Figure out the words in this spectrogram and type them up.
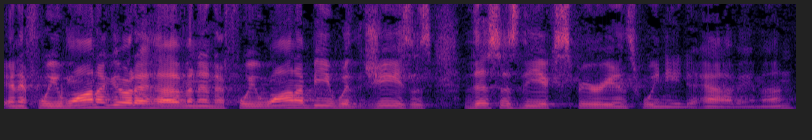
And if we want to go to heaven and if we want to be with Jesus, this is the experience we need to have. Amen?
